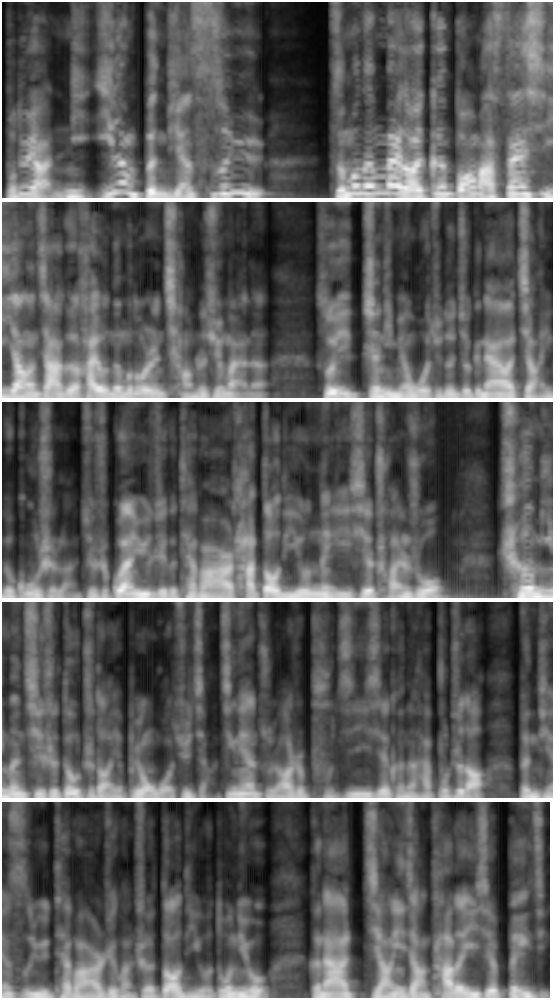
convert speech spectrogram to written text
不对啊，你一辆本田思域怎么能卖到跟宝马三系一样的价格，还有那么多人抢着去买呢？所以这里面我觉得就跟大家要讲一个故事了，就是关于这个 Type R 它到底有哪一些传说，车迷们其实都知道，也不用我去讲。今天主要是普及一些可能还不知道本田思域 Type R 这款车到底有多牛，跟大家讲一讲它的一些背景。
